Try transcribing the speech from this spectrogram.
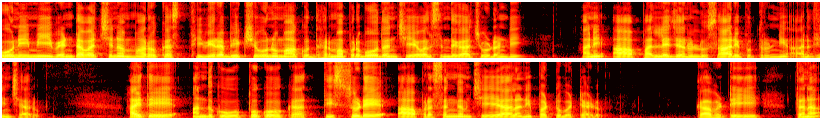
పోనీ మీ వెంట వచ్చిన మరొక స్థివిర భిక్షువును మాకు ధర్మప్రబోధం చేయవలసిందిగా చూడండి అని ఆ పల్లెజనులు సారిపుత్రుణ్ణి అర్థించారు. అయితే అందుకు ఒప్పుకోక తిస్సుడే ఆ ప్రసంగం చేయాలని పట్టుబట్టాడు. కాబట్టి తన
